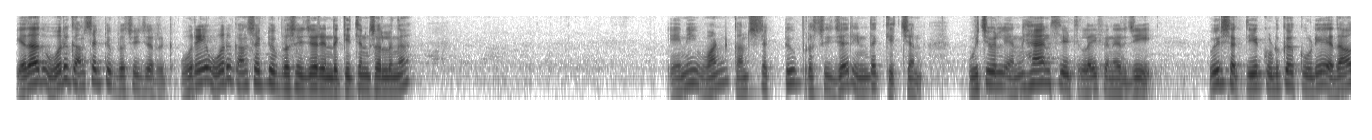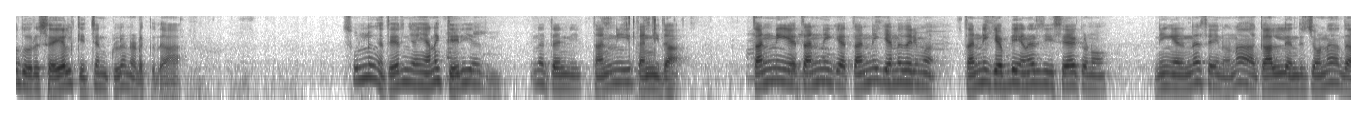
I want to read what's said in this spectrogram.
ஏதாவது ஒரு கன்ஸ்ட்ரக்டிவ் ப்ரொசீஜர் இருக்குது ஒரே ஒரு கன்ஸ்ட்ரக்டிவ் ப்ரொசீஜர் இந்த கிச்சன் சொல்லுங்கள் any one constructive procedure in the kitchen which will enhance its life energy உயிர் சக்தியை கொடுக்கக்கூடிய ஏதாவது ஒரு செயல் கிச்சனுக்குள்ளே நடக்குதா? சொல்லுங்கள் தெரிஞ்சா எனக்கு தெரியாது. என்ன தண்ணி? தண்ணி தண்ணி தான். தண்ணியை தண்ணிக்கு தண்ணிக்கு என்ன தெரியுமா? தண்ணிக்கு எப்படி எனர்ஜி சேர்க்கணும்? நீங்கள் என்ன செய்யணும்னா காலையில் எழுந்திரிச்சோன்னே அந்த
